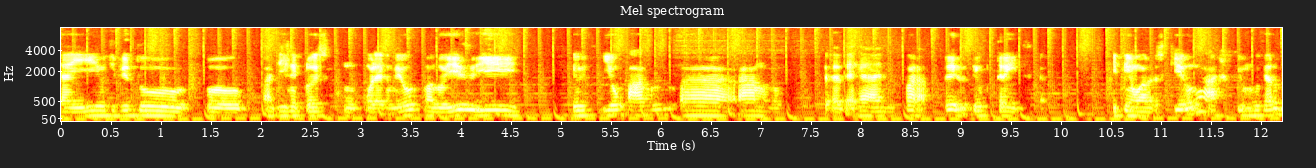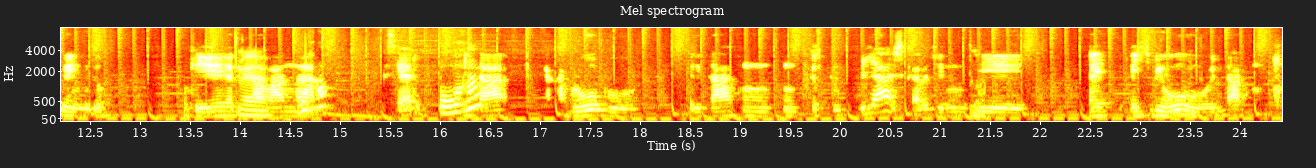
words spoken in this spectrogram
E aí eu divido o, a Disney Plus com um colega meu, o Aloysio, e eu, e eu pago a, a Amazon. É 10 reais, muito barato. Beleza, eu tenho três, cara. E tem horas que eu não acho filme que eu quero ver, entendeu? Porque ele É. tá lá na. Porra, Sério? Porra. tá, ele tá a Globo, ele tá com, com, com bilhares, cara, de, de é, HBO, ele tá com.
